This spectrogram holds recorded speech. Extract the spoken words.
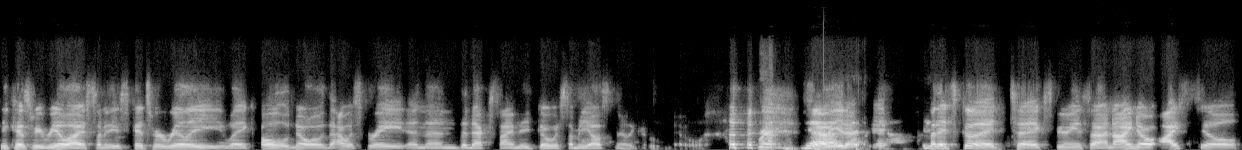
because we realized some of these kids were really like, oh, no, that was great. And then the next time they'd go with somebody else and they're like, oh, no. Right. Yeah. so, you know, it, but it's good to experience that. And I know I still,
